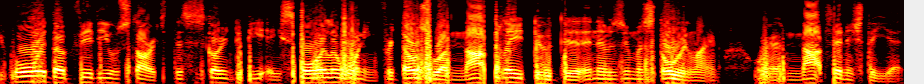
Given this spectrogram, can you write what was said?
Before the video starts, this is going to be a spoiler warning for those who have not played through the Inazuma storyline or have not finished it yet.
